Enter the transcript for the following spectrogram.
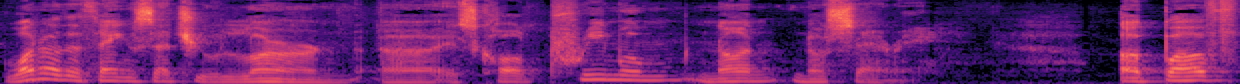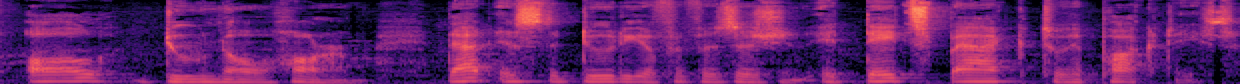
One of the things that you learn uh, is called primum non nocere. Above all, do no harm. That is the duty of a physician. It dates back to Hippocrates.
